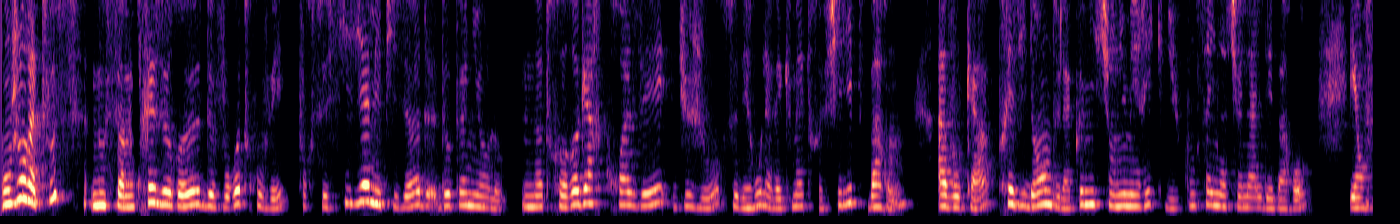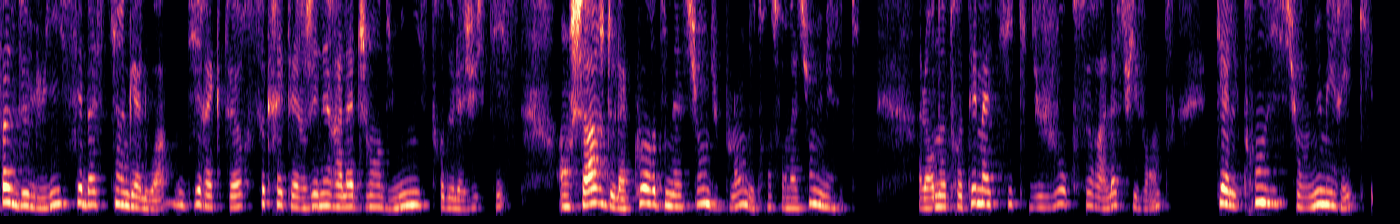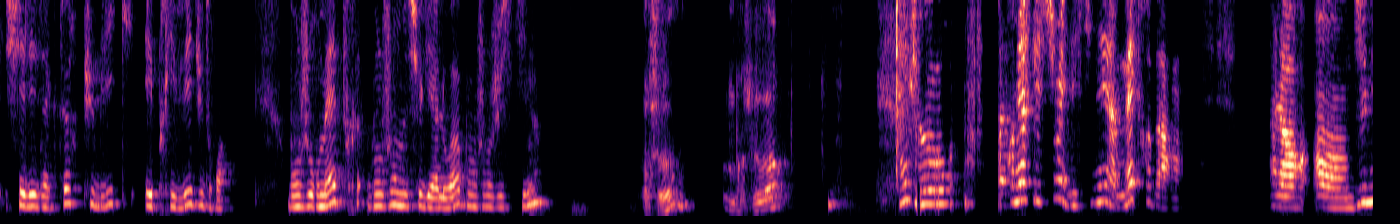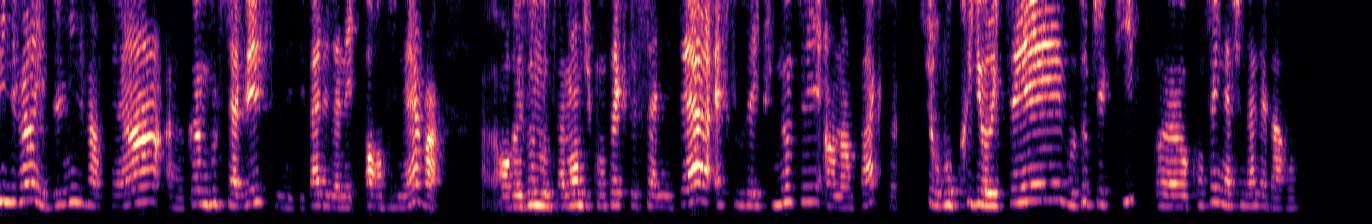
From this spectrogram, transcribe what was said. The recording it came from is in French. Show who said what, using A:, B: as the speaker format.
A: Bonjour à tous, nous sommes très heureux de vous retrouver pour ce sixième épisode d'Open Your Law. Notre regard croisé du jour se déroule avec maître Philippe Baron, avocat, président de la commission numérique du Conseil national des barreaux, et en face de lui, Sébastien Gallois, directeur, secrétaire général adjoint du ministre de la Justice, en charge de la coordination du plan de transformation numérique. Alors notre thématique du jour sera la suivante. Quelle transition numérique chez les acteurs publics et privés du droit? Bonjour maître, bonjour monsieur Gallois, bonjour Justine.
B: Bonjour.
C: Bonjour.
D: Bonjour. La première question est destinée à maître Baron. Alors, en 2020 et 2021, euh, comme vous le savez, ce n'étaient pas des années ordinaires, euh, en raison notamment du contexte sanitaire. Est-ce que vous avez pu noter un impact sur vos priorités, vos objectifs euh, au Conseil national des barreaux?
